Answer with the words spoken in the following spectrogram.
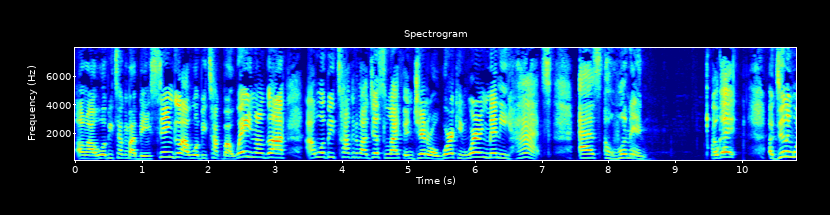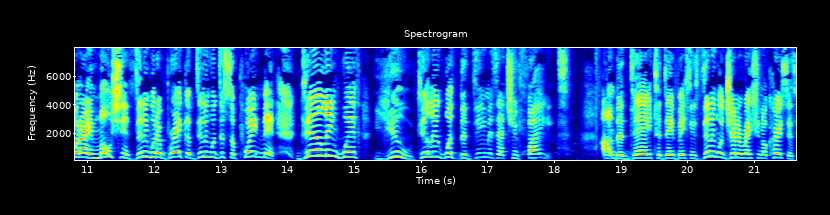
Um i will be talking about being single. I will be talking about waiting on god. I will be talking about just life in general working wearing many hats as a woman. Okay? Uh, dealing with our emotions, dealing with a breakup, dealing with disappointment, dealing with you, dealing with the demons that you fight on the day to day basis, dealing with generational curses,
